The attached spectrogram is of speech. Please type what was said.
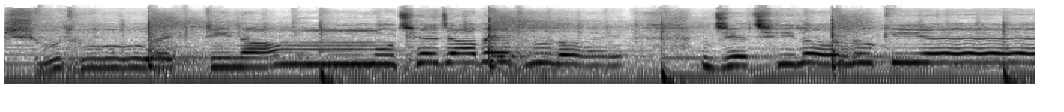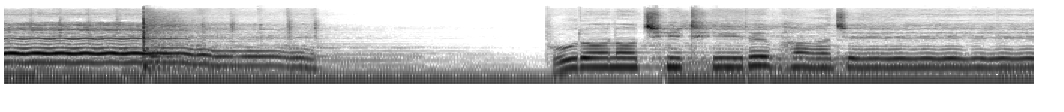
শুধু একটি নাম মুছে যাবে ধুলোয়, যে ছিল লুকিয়ে। পুরনো চিঠির ভাঁজে।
